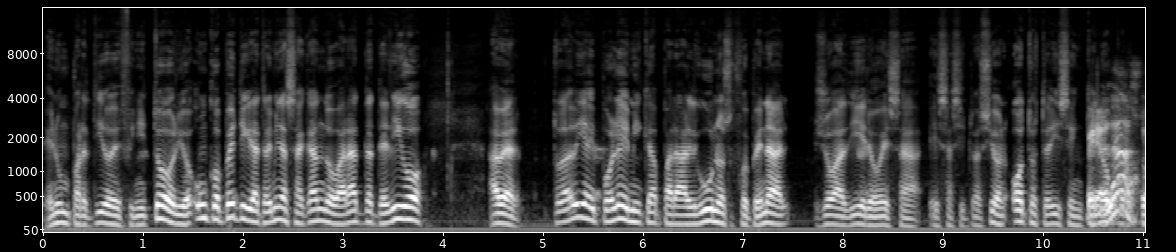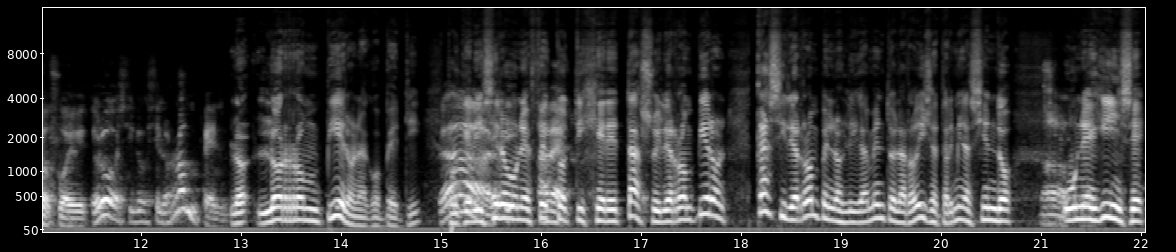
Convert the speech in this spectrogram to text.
en un partido definitorio. Un Copetti que la termina sacando barata, te digo. A ver, todavía hay polémica, para algunos fue penal. Yo adhiero esa, esa situación. Otros te dicen que Pero no. Lazo fue, Víctor Hugo, si lo, si lo rompen. Lo, lo rompieron a Copetti porque le hicieron un efecto tijeretazo y le rompieron, casi le rompen los ligamentos de la rodilla, termina siendo No. un esguince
